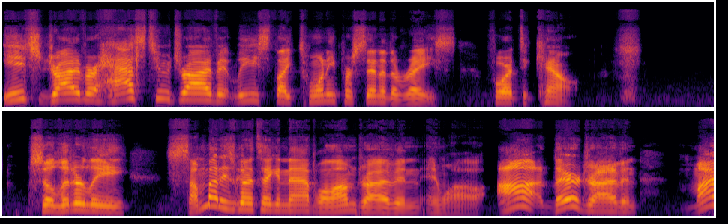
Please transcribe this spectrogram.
Each driver has to drive at least like 20% of the race for it to count. So literally, somebody's going to take a nap while I'm driving, and while I, they're driving, my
